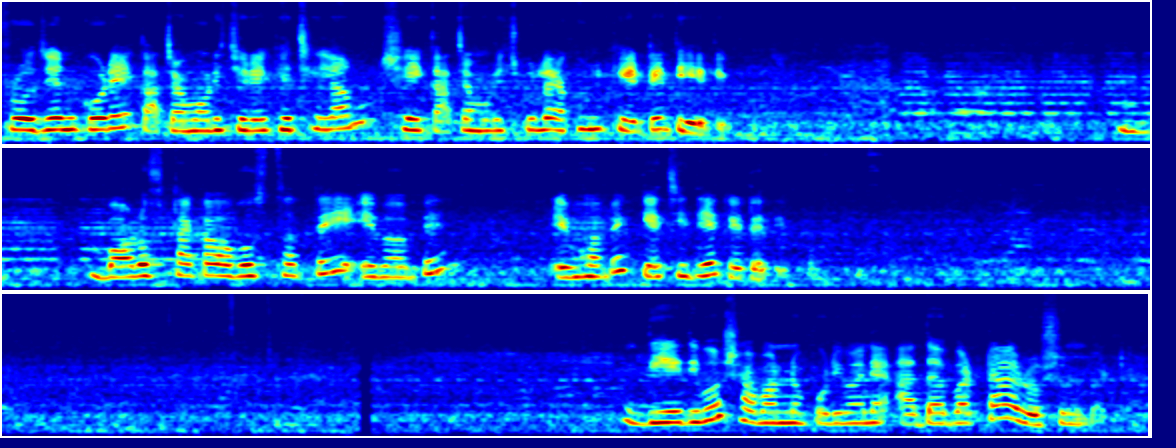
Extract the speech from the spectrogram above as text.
ফ্রোজেন করে কাঁচামরিচ রেখেছিলাম, সেই কাঁচামরিচগুলো এখন কেটে দিয়ে দিব। বরফ থাকা অবস্থাতেই এভাবে এভাবে কেচি দিয়ে কেটে দিব। দিয়ে দিব সামান্য পরিমাণে আদা বাটা আর রসুন বাটা।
